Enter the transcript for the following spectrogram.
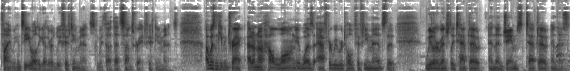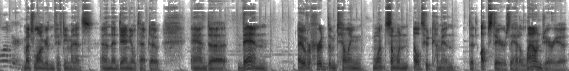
fine. We can see you all together. It'll be 15 minutes. And we thought that sounds great. 15 minutes. I wasn't keeping track. I don't know how long it was after we were told 15 minutes that Wheeler eventually tapped out, and then James tapped out, and Much then longer. much longer than 15 minutes. And then Daniel tapped out. And uh, then I overheard them telling one, someone else who'd come in that upstairs they had a lounge area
